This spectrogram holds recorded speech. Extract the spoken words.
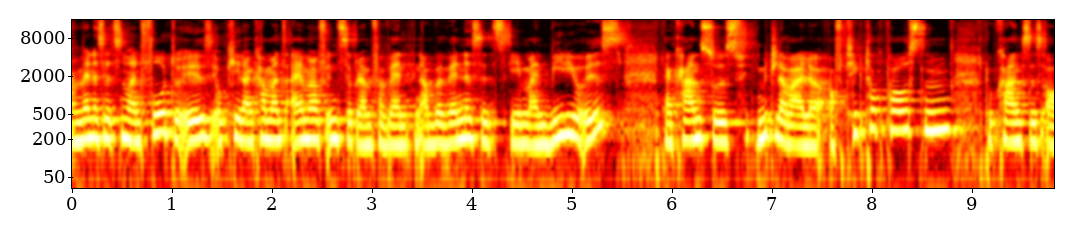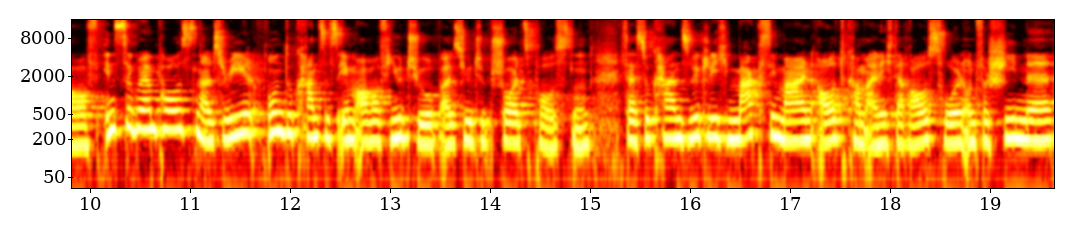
Und wenn es jetzt nur ein Foto ist, okay, dann kann man es einmal auf Instagram verwenden. Aber wenn es jetzt eben ein Video ist, dann kannst du es mittlerweile auf TikTok posten, du kannst es auf Instagram posten als Reel und du kannst es eben auch auf YouTube als YouTube Shorts posten. Das heißt, du kannst wirklich maximalen Outcome eigentlich da rausholen und verschiedene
